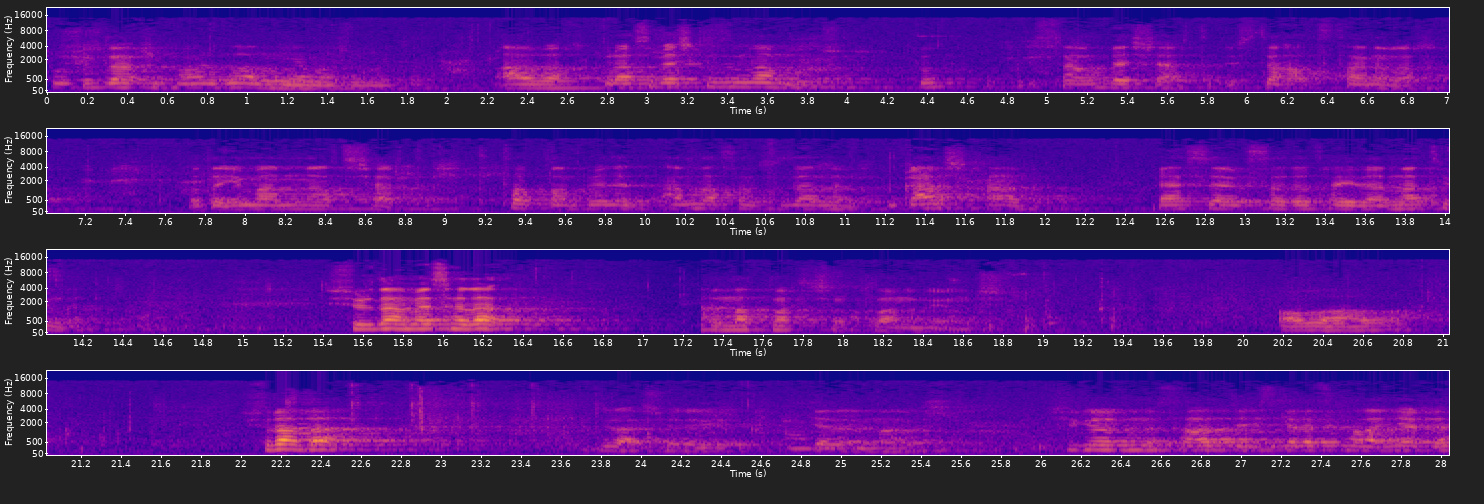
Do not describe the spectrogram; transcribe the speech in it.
Şurada Kibarda anlayamadım hocam. Abi bak burası beş kızından bulmuş. Bu İslam'ın beş şartı. Üstte altı tane var. O da imanın altı şartı. Toplam böyle anlatsam siz anlarım. Karışık abi. Ben size kısa detaylı anlatayım da. Şurada mesela anlatmak için kullanılıyormuş. Allah Allah. Şurada biraz şöyle gelelim abi. Şu gördüğünüz sadece iskeleti kalan yerde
